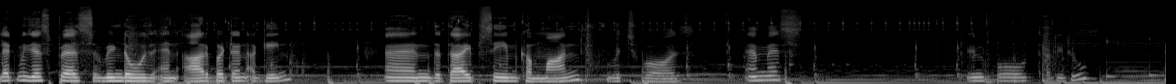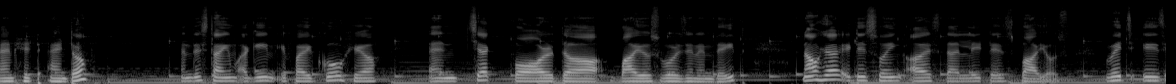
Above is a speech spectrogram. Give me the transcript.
let me just press windows and r button again and the type same command which was ms info 32 and hit enter and this time again if i go here and check for the bios version and date now here it is showing us the latest bios which is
